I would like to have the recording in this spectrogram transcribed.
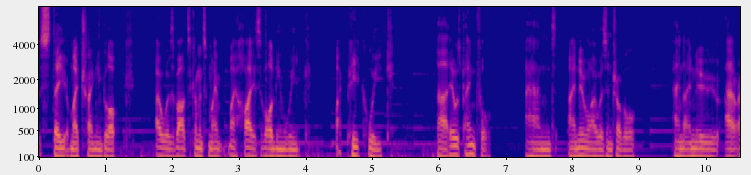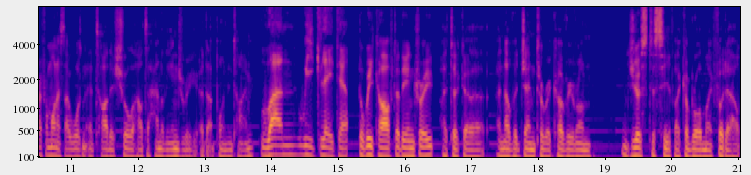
state of my training block, I was about to come into my, my highest volume week, my peak week. Uh, it was painful, and I knew I was in trouble. And I knew, if I'm honest, I wasn't entirely sure how to handle the injury at that point in time. One week later. The week after the injury, I took a, another gentle recovery run just to see if I could roll my foot out.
